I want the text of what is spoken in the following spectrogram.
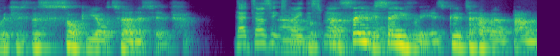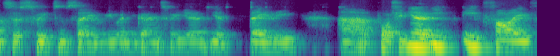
which is the soggy alternative. That does explain Uh, the smell. But sa- Yeah. savoury. It's good to have a balance of sweet and savoury when you're going through your, your daily uh, portion. You know, eat eat five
